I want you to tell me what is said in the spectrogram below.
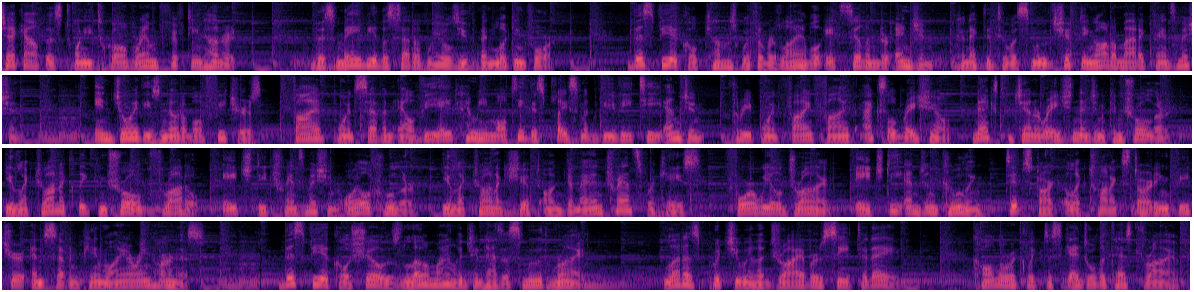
Check out this 2012 Ram 1500. This may be the set of wheels you've been looking for. This vehicle comes with a reliable 8-cylinder engine, connected to a smooth shifting automatic transmission. Enjoy these notable features, 5.7 L V8 Hemi multi-displacement VVT engine, 3.55 axle ratio, next generation engine controller, electronically controlled throttle, HD transmission oil cooler, electronic shift on demand transfer case, four-wheel drive, HD engine cooling, tip start electronic starting feature and 7-pin wiring harness. This vehicle shows low mileage and has a smooth ride. Let us put you in the driver's seat today. Call or click to schedule a test drive.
